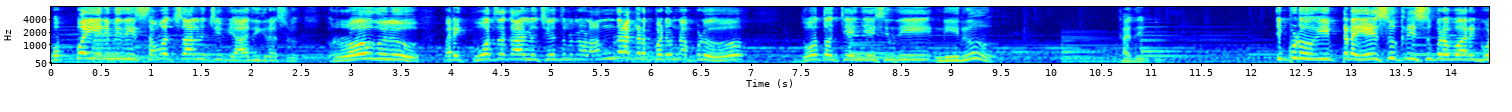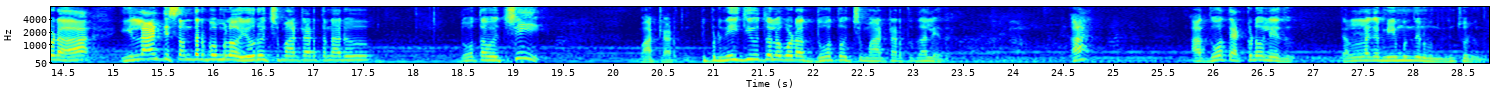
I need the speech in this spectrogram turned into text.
ముప్పై ఎనిమిది సంవత్సరాల నుంచి వ్యాధిగ్రస్తుడు. రోగులు మరి కోతకాళ్ళు చేతులు ఉన్న వాళ్ళు అందరూ అక్కడ పడి ఉన్నప్పుడు దోత వచ్చి ఏం చేసింది? నీరు కదింపింది ఇప్పుడు ఇక్కడ యేసుక్రీస్తు ప్రభు వారికి కూడా ఇలాంటి సందర్భంలో ఎవరు వచ్చి మాట్లాడుతున్నారు? దూత వచ్చి మాట్లాడుతుంది. ఇప్పుడు నీ జీవితంలో కూడా దూత వచ్చి మాట్లాడుతుందా లేదా? ఆ? దూత ఎక్కడో లేదు. తెల్లగా మీ ముందే ఉంది ఉంది.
